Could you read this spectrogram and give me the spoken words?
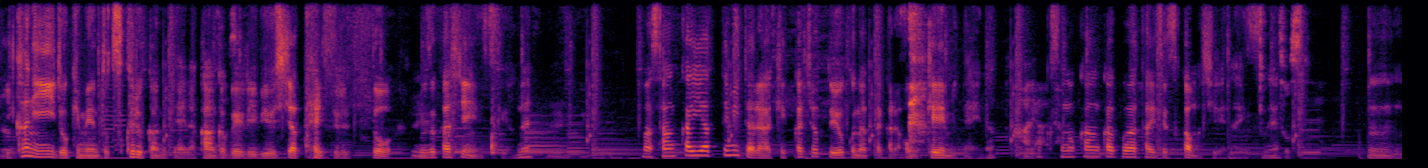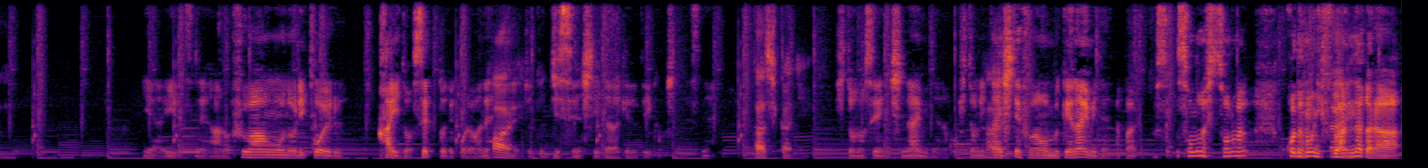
うんいかにいいドキュメント作るかみたいな感覚でレビューしちゃったりすると、うん難しいんですよね。うんまあ、3回やってみたら、結果ちょっと良くなったから OK みたいな、はいはい。その感覚は大切かもしれないですね。そうですね。うん。いや、いいですね。あの、不安を乗り越える回とセットでこれはね、はいちょっと実践していただけるといいかもしれないですね。確かに。人のせいにしないみたいな、人に対して不安を向けないみたいな、やっぱ、そその、その子供に不安だから、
